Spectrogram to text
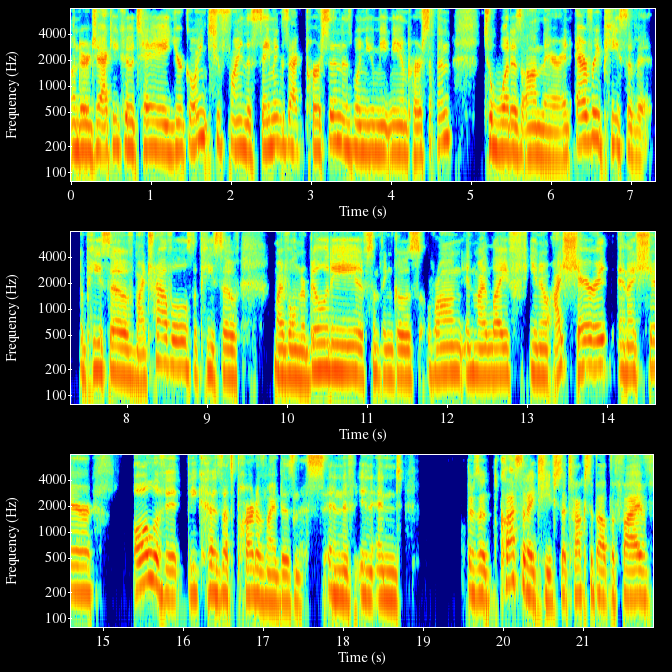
under Jackie Cote, you're going to find the same exact person as when you meet me in person to what is on there. And every piece of it, the piece of my travels, the piece of my vulnerability, if something goes wrong in my life, you know, I share it and I share all of it because that's part of my business. And if, and there's a class that I teach that talks about the five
